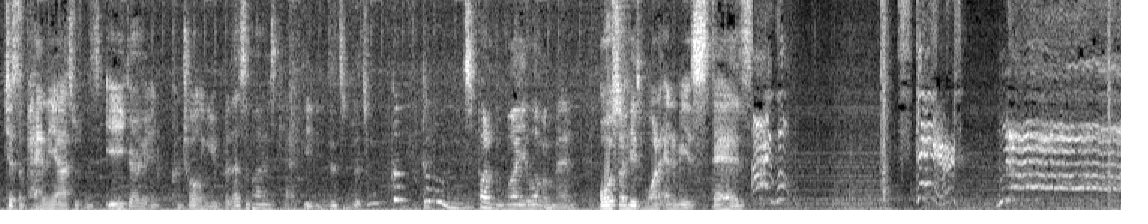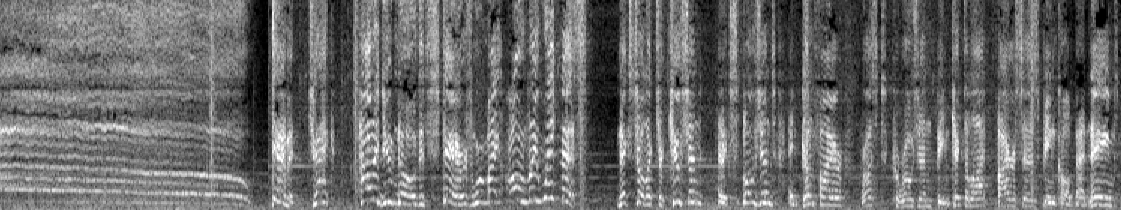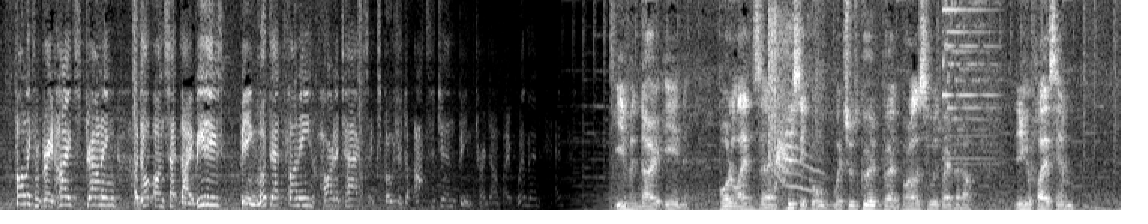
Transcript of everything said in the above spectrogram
just a pain in the ass with his ego and controlling you. But that's a part of his character. That's, that's come, come on, it's part of the why you love him, man. Also, his one enemy is Stairs. I will. Stairs? No! Damn it, Jack! How did you know that stairs were my? Next to electrocution and explosions and gunfire, rust, corrosion, being kicked a lot, viruses, being called bad names, falling from great heights, drowning, adult onset diabetes, being looked at funny, heart attacks, exposure to oxygen, being turned down by women. even though in Borderlands uh, pre-sequel, which was good, but Borderlands 2 was way better, you can play as him,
